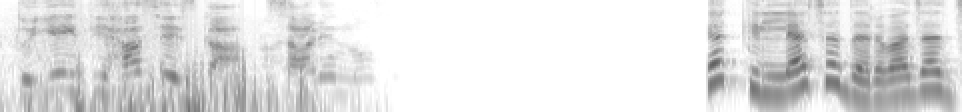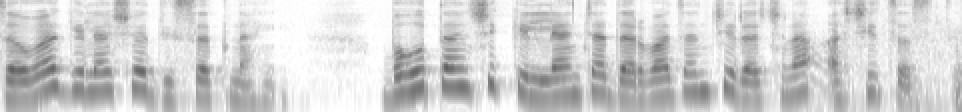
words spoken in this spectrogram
तो ये इतिहास है इसका। साढ़े नौ या किल्ल्याचा दरवाजा जवळ गेल्याशिवाय दिसत नाही. बहुतांशी किल्ल्यांच्या दरवाजांची रचना अशीच असते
